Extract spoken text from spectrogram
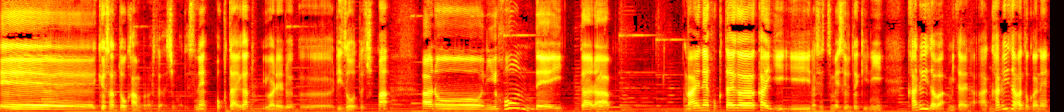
えー共産党幹部の人たちもですね、北大河と言われるリゾート地。まあ、あのー日本で言ったら、前ね、北大河会議の説明するときに、軽井沢みたいな、あ軽井沢とかね、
